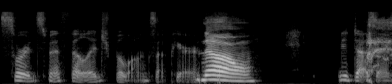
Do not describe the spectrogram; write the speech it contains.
Swordsmith Village belongs up here. No, it doesn't.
